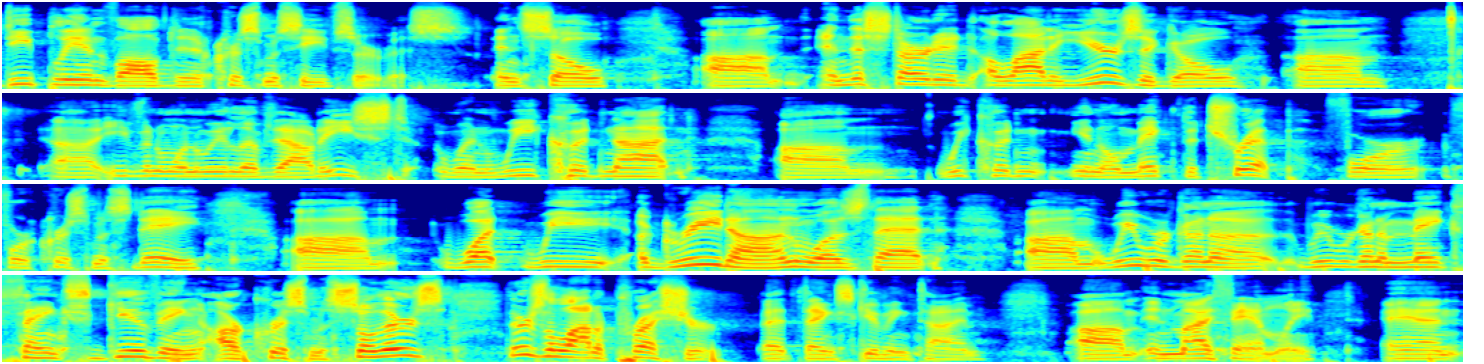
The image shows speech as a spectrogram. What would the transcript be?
deeply involved in a Christmas Eve service, and so um, and this started a lot of years ago. Um, uh, even when we lived out east, when we could not, um, we couldn't, you know, make the trip for for Christmas Day. Um, what we agreed on was that um, we were gonna we were gonna make Thanksgiving our Christmas. So there's there's a lot of pressure at Thanksgiving time um, in my family, and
